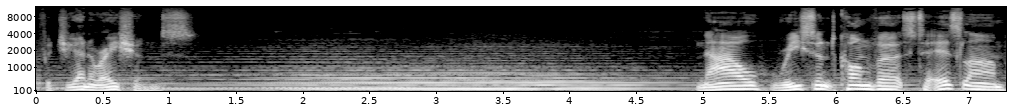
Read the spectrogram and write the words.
for generations. Now, recent converts to Islam,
